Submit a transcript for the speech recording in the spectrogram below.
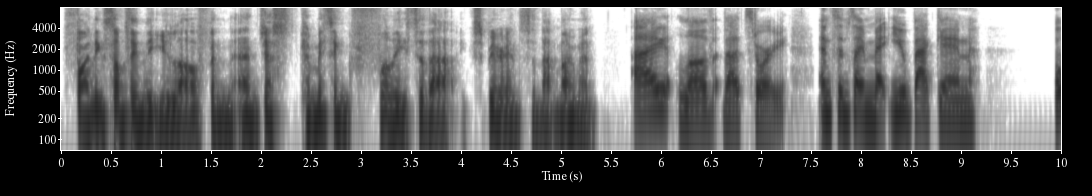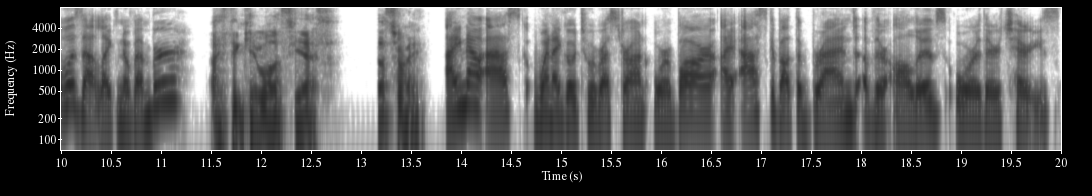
finding something that you love and, and just committing fully to that experience and that moment. I love that story. And since I met you back in, what was that, like November? I think it was, yes. That's right. I now ask when I go to a restaurant or a bar, I ask about the brand of their olives or their cherries.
